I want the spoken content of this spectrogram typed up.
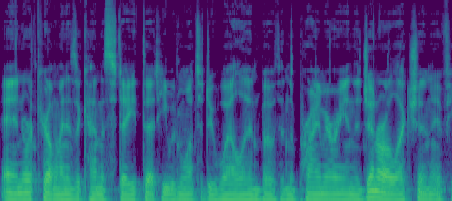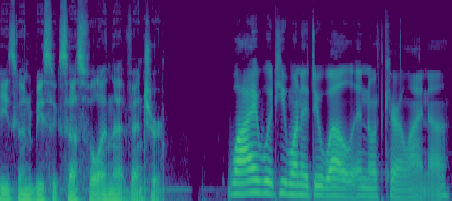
And North Carolina is the kind of state that he would want to do well in, both in the primary and the general election, if he's going to be successful in that venture. Why would he want to do well in North Carolina?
